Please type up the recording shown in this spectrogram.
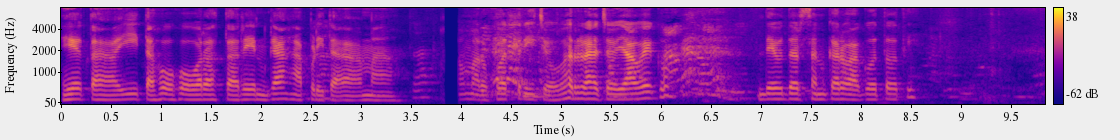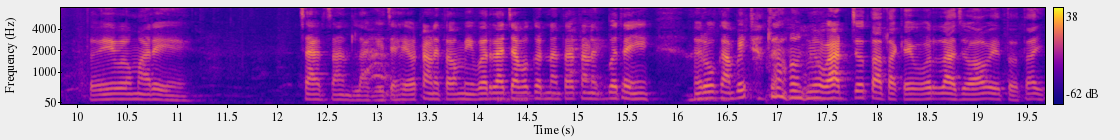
હેતા, ઈ તા હો હો વરસતા રેન ગા આપણી તા આમાં. અમારો ભત્રીજો વરરાજો આવે કો દેવ દર્શન કરવા ગોતોથી તો એવો અમારે ચાર ચાંદ લાગે છે. અટાણે તો અમે વરરાજા વગરના તો અટાણે બધા રોગા બેઠા હતા. વાટ જોતા હતા કે વરરાજો આવે તો થાય.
